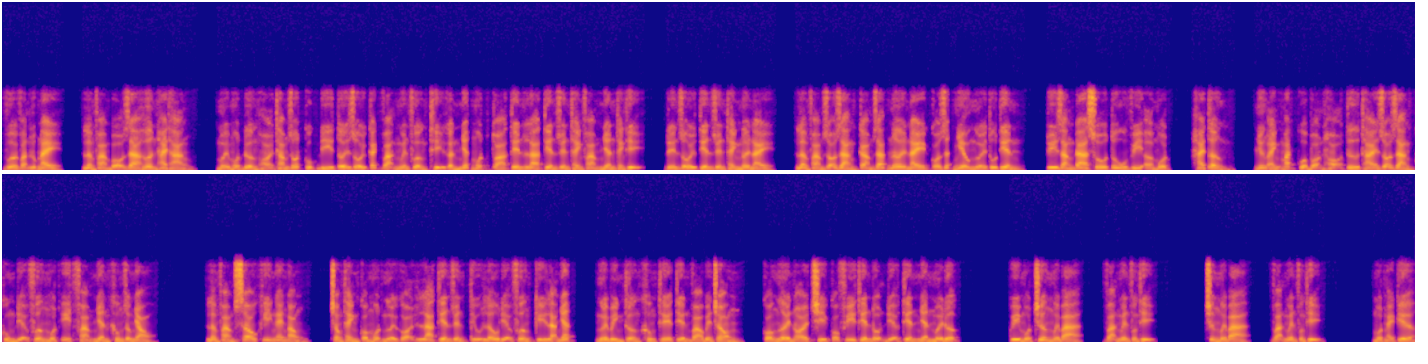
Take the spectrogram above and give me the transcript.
Vừa vặn lúc này, lâm phàm bỏ ra hơn hai tháng mới một đường hỏi thăm rốt cục đi tới rồi cách vạn nguyên phường thị gần nhất một tòa tên là tiên duyên thành phạm nhân thành thị. Đến rồi tiên duyên thành nơi này, lâm phạm rõ ràng cảm giác nơi này có rất nhiều người tu tiên, tuy rằng đa số tu vi ở một, hai tầng, nhưng ánh mắt của bọn họ tư thái rõ ràng cùng địa phương một ít phạm nhân không giống nhau. Lâm phạm sau khi nghe ngóng, trong thành có một người gọi là tiên duyên tiểu lâu địa phương kỳ lạ nhất, người bình thường không thể tiến vào bên trong, có người nói chỉ có phi thiên độn địa tiên nhân mới được. Quy một chương mười ba, vạn nguyên phường thị. Chương mười ba, vạn nguyên phường thị. Một ngày kia,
